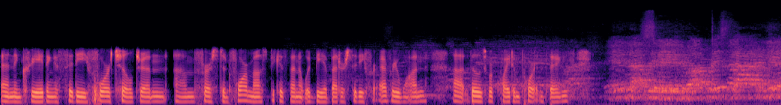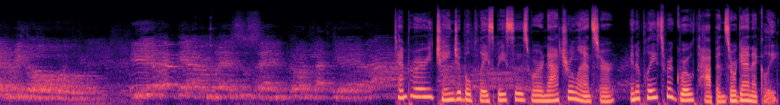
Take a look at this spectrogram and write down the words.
and in creating a city for children um, first and foremost, because then it would be a better city for everyone. Uh, those were quite important things. Temporary changeable play spaces were a natural answer in a place where growth happens organically.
